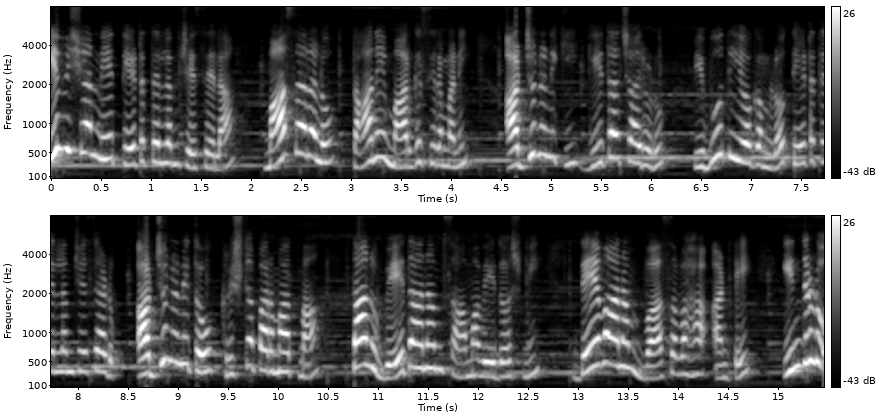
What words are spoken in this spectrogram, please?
ఈ విషయాన్నే తేటతెల్లం చేసేలా మాసాలలో తానే మార్గశిరమని అర్జునునికి గీతాచార్యుడు విభూతి యోగంలో తేటతెల్లం చేశాడు. అర్జునునితో కృష్ణ పరమాత్మ తాను వేదానం సామవేదోష్మి దేవానం వాసవహ అంటే ఇంద్రుడు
